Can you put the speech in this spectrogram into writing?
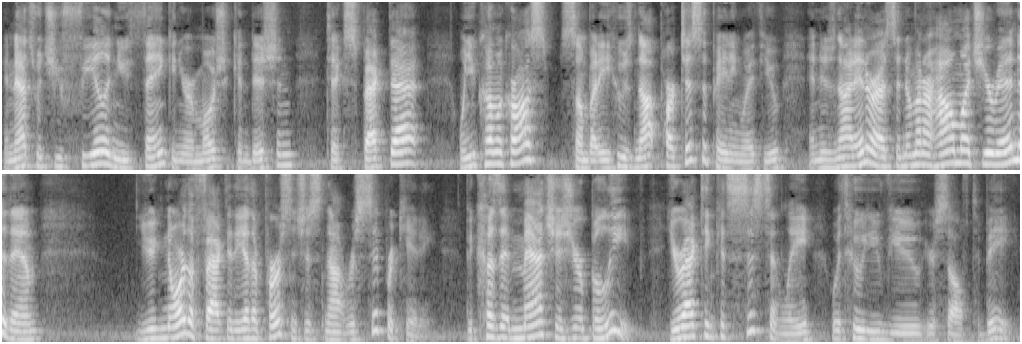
and that's what you feel and you think, and your emotional condition to expect that, when you come across somebody who's not participating with you and who's not interested, no matter how much you're into them, you ignore the fact that the other person's just not reciprocating because it matches your belief. You're acting consistently with who you view yourself to be.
